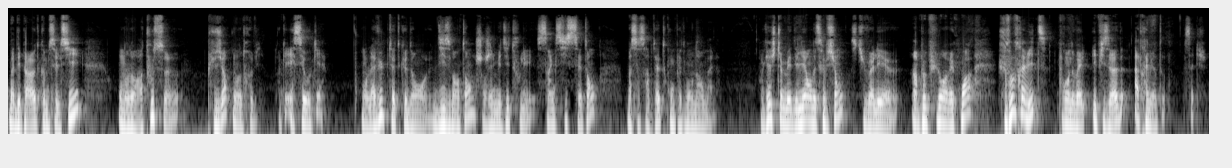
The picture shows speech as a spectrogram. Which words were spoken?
bah, des périodes comme celle-ci, on en aura tous euh, plusieurs dans notre vie. et c'est ok. On l'a vu, peut-être que dans 10-20 ans, changer de métier tous les 5, 6, 7 ans, bah, ça sera peut-être complètement normal. je te mets des liens en description si tu veux aller euh, un peu plus loin avec moi. Je te retrouve très vite pour un nouvel épisode. À très bientôt. Salut.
